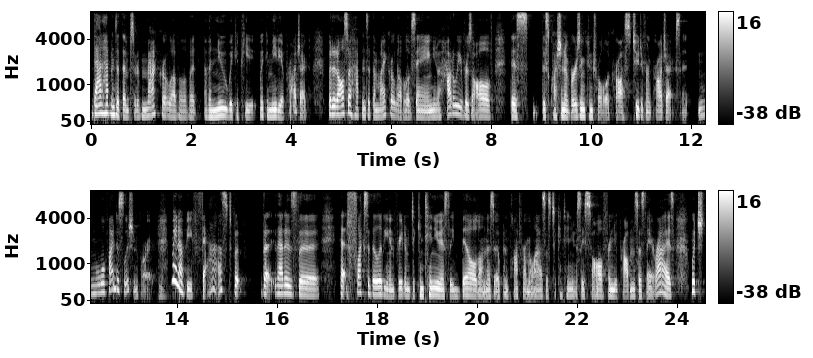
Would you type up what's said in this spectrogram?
that happens at the sort of macro level of a, of a new Wikipedia, Wikimedia project, but it also happens at the micro level of saying, you know, how do we resolve this, this question of version control across two different projects? And we'll find a solution for it. Hmm. It may not be fast, but that, that is the, that flexibility and freedom to continuously build on this open platform allows us to continuously solve for new problems as they arise, which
